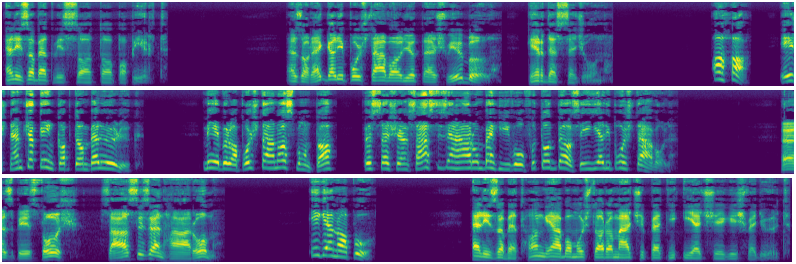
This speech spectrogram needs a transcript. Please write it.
Elizabeth visszaadta a papírt. Ez a reggeli postával jött Ashville-ből? kérdezte John. Aha, és nem csak én kaptam belőlük. Méből a postán azt mondta, összesen 113 behívó futott be az éjjeli postával. Ez biztos? 113? Igen, apu. Elizabeth hangjába most arra mácsipetnyi ijegység is vegyült.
